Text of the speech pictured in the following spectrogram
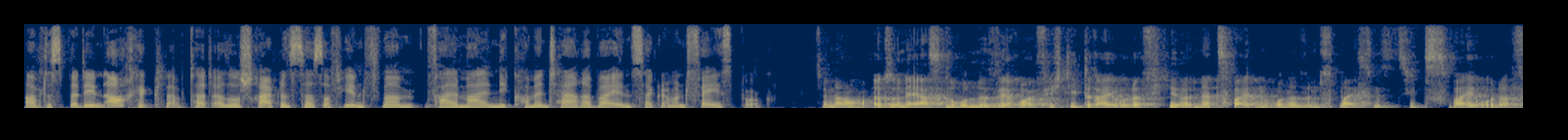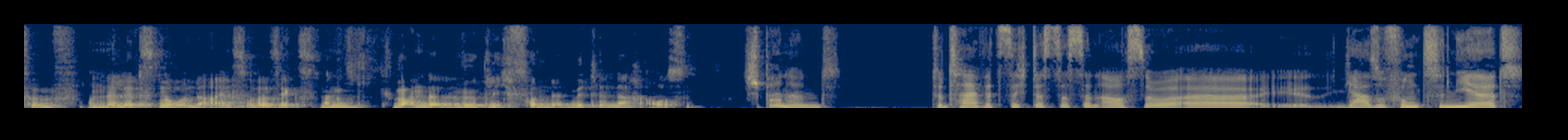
ob das bei denen auch geklappt hat. Also schreibt uns das auf jeden Fall mal in die Kommentare bei Instagram und Facebook. Genau, also in der ersten Runde sehr häufig die drei oder vier, in der zweiten Runde sind es meistens die zwei oder fünf und in der letzten Runde eins oder sechs. Man wandert wirklich von der Mitte nach außen. Spannend total witzig, dass das dann auch so, äh, ja, so funktioniert,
